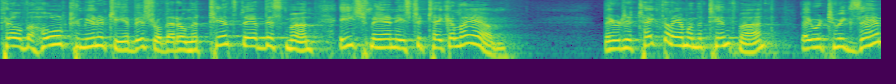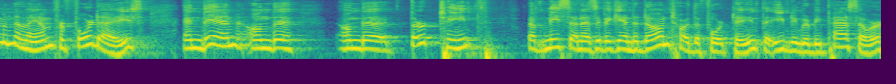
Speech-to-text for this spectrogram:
tell the whole community of Israel that on the 10th day of this month, each man is to take a lamb. They were to take the lamb on the 10th month, they were to examine the lamb for four days, and then on the, on the 13th of Nisan, as it began to dawn toward the 14th, the evening would be Passover,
